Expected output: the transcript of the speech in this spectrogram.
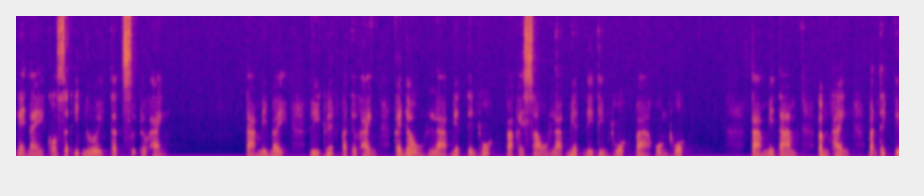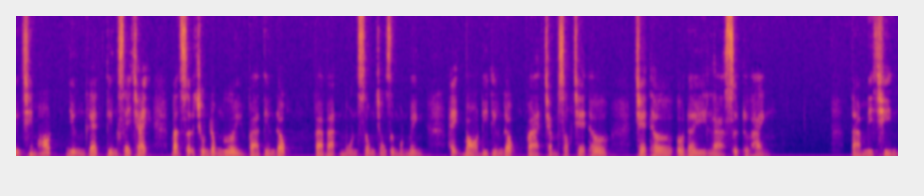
ngày nay có rất ít người thật sự thực hành. 87. Lý thuyết và thực hành, cái đầu là biết tên thuốc và cái sau là biết đi tìm thuốc và uống thuốc. 88. Âm thanh, bạn thích tiếng chim hót nhưng ghét tiếng xe chạy, bạn sợ trốn đông người và tiếng động và bạn muốn sống trong rừng một mình, hãy bỏ đi tiếng động và chăm sóc trẻ thơ. Trẻ thơ ở đây là sự thực hành. 89.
